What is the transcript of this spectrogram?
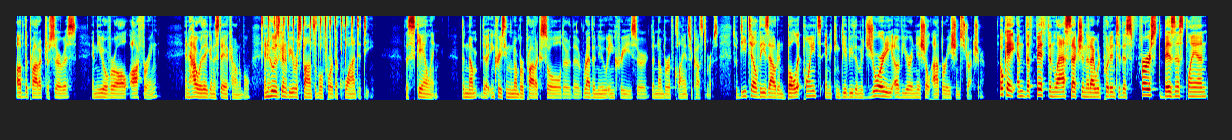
of the product or service and the overall offering? And how are they going to stay accountable? And who is going to be responsible for the quantity, the scaling, the num the increasing the number of products sold or the revenue increase or the number of clients or customers. So detail these out in bullet points and it can give you the majority of your initial operation structure. Okay, and the fifth and last section that I would put into this first business plan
